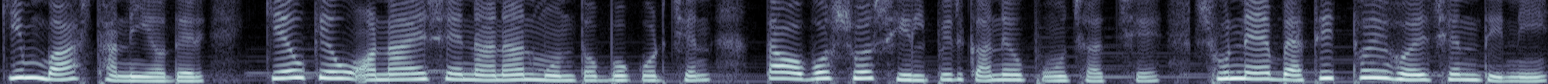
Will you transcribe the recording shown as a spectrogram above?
কিংবা স্থানীয়দের। কেউ কেউ অনায়াসে নানান মন্তব্য করছেন, তা অবশ্য শিল্পীর কানেও পৌঁছাচ্ছে। শুনে ব্যথিতই হয়েছেন তিনি।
